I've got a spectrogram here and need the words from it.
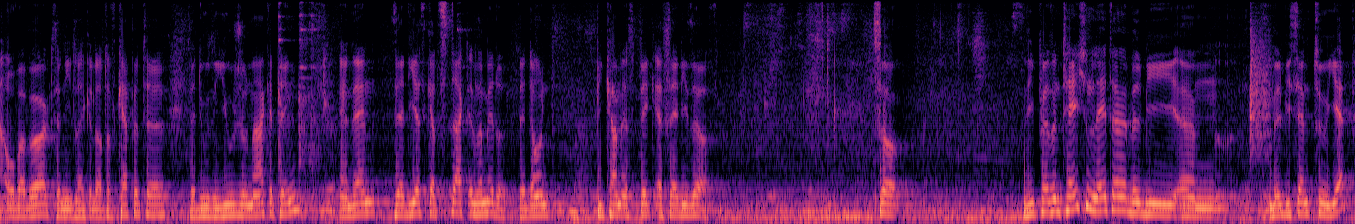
overworked, they need like a lot of capital, they do the usual marketing, and then the ideas get stuck in the middle. They don't become as big as they deserve. So the presentation later will be um, will be sent to YEPP.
